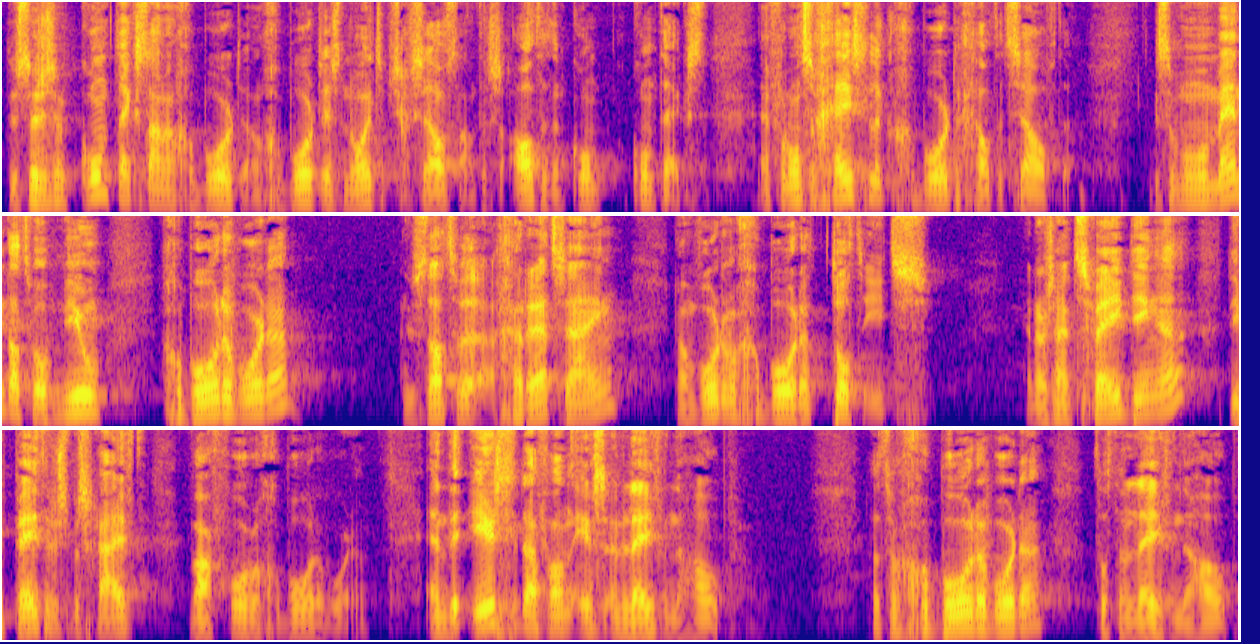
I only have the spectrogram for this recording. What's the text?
Dus er is een context aan een geboorte. Een geboorte is nooit op zichzelf staan. Er is altijd een context. En voor onze geestelijke geboorte geldt hetzelfde. Dus op het moment dat we opnieuw geboren worden, dus dat we gered zijn, dan worden we geboren tot iets. En er zijn twee dingen die Petrus beschrijft waarvoor we geboren worden. En de eerste daarvan is een levende hoop. Dat we geboren worden tot een levende hoop.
